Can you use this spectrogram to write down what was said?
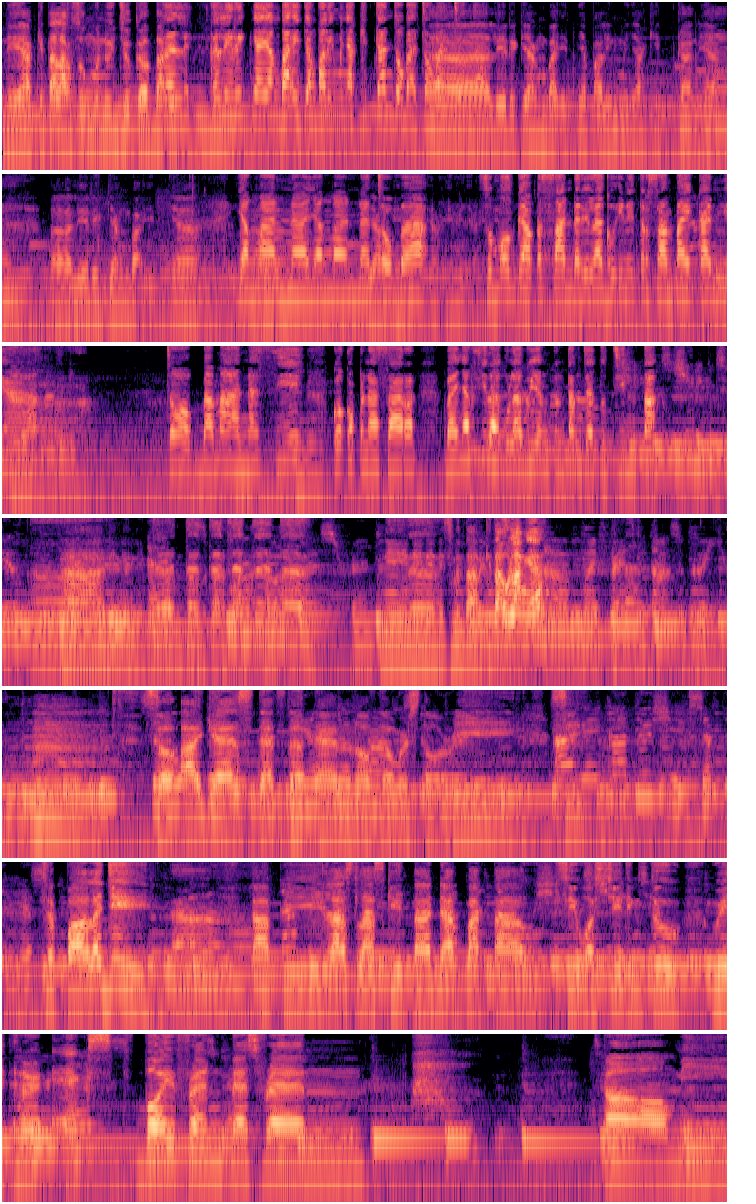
nih ya kita langsung menuju ke ke, bait ke liriknya yang bait yang paling menyakitkan coba coba Eh, coba. lirik yang baitnya paling menyakitkan ya. Hmm. Eh, lirik yang baitnya yang eh, mana yang mana yang coba. ini, yang ini, yang ini. semoga pesan dari lagu ini tersampaikan ya coba mana sih Ini. gue kok penasaran banyak sih lagu-lagu yang tentang jatuh cinta nah ini ini, ini tuh tuh tuh tuh tuh nih nih nih nih, sebentar kita ulang ya Hmm. So I guess that's the end of our story. His siapa lagi? Ah. Tapi last last kita dapat tahu she was cheating too with her ex boyfriend best friend Tommy.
